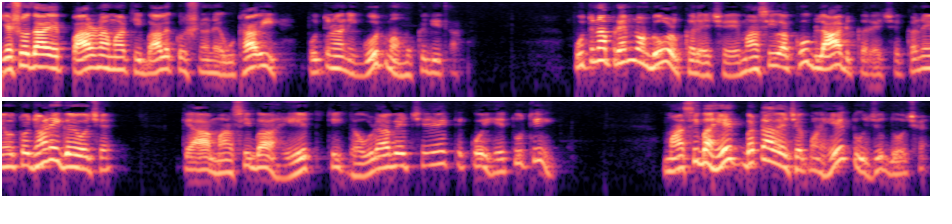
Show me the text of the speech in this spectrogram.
યશોદાએ પારણામાંથી બાલકૃષ્ણને ઉઠાવી પુતનાની ગોદમાં મૂકી દીધા. પૂતના પ્રેમનો ડોળ કરે છે માસીબા ખૂબ લાડ કરે છે, કનૈયો તો જાણી ગયો છે કે આ માસીબા હેતથી ધવડાવે છે કે કોઈ હેતુથી? માસીબા હેત બતાવે છે, પણ હેતુ જુદો છે.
